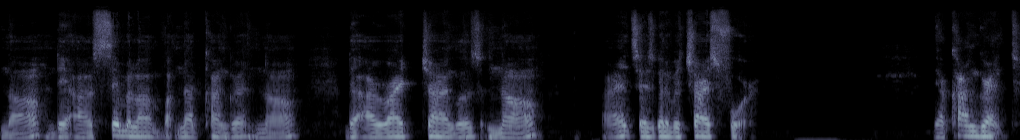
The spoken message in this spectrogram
No, they are similar but not congruent. No. They are right triangles? No. All right, so it's going to be choice four. They're congruent.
